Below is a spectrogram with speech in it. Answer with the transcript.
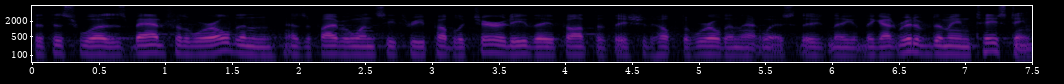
that this was bad for the world, and as a 501c3 public charity, they thought that they should help the world in that way. So they, they, they got rid of domain tasting.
